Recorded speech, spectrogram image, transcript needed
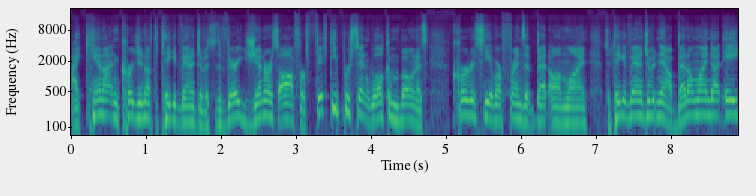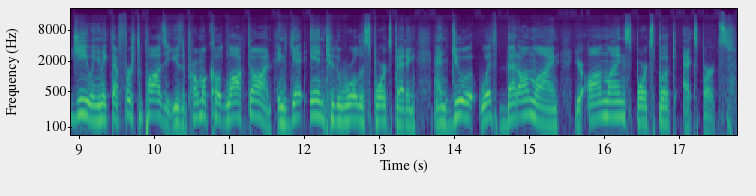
I cannot encourage you enough to take advantage of this. It's a very generous offer 50% welcome bonus courtesy of our friends at Bet Online. So take advantage of it now. BetOnline.ag. When you make that first deposit, use the promo code Locked On and get into the world of sports betting and do it with Bet Online, your online sportsbook experts.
